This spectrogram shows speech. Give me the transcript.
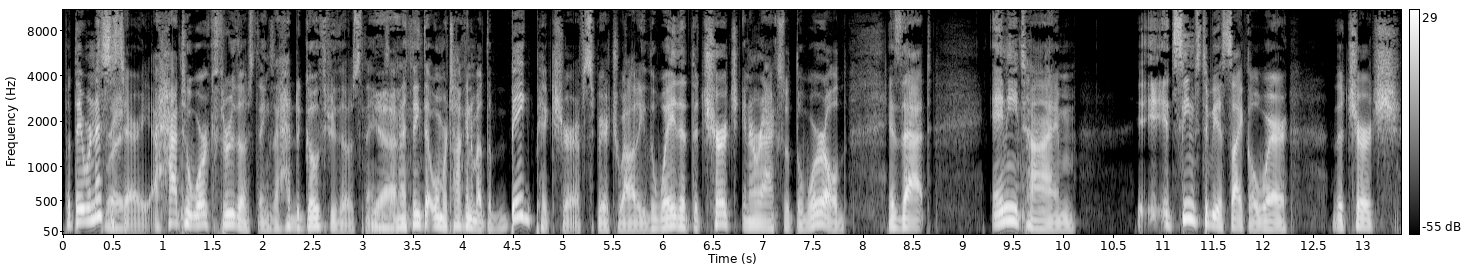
but they were necessary. I had to work through those things. I had to go through those things. Yeah. And I think that when we're talking about the big picture of spirituality, the way that the church interacts with the world is that anytime it seems to be a cycle where the church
